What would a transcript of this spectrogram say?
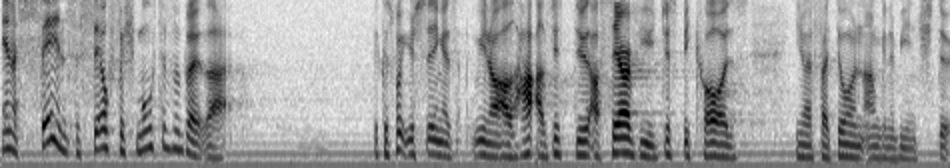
in a sense, a selfish motive about that. Because what you're saying is, you know, I'll, I'll just do, I'll serve you just because, you know, if I don't, I'm going to be in shtuk,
